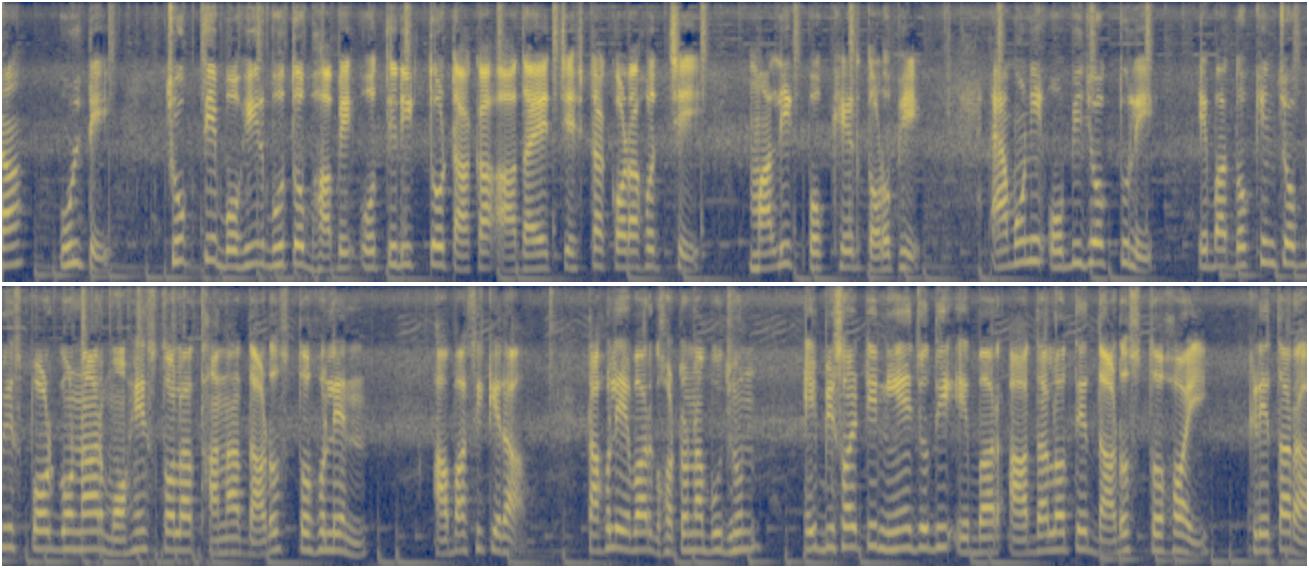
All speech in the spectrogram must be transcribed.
না, উল্টে চুক্তি বহির্ভূতভাবে অতিরিক্ত টাকা আদায়ের চেষ্টা করা হচ্ছে মালিক পক্ষের তরফে। এমনই অভিযোগ তুলে এবার দক্ষিণ চব্বিশ পরগনার মহেশতলা থানা দ্বারস্থ হলেন আবাসিকেরা। তাহলে এবার ঘটনা বুঝুন। এই বিষয়টি নিয়ে যদি এবার আদালতের দ্বারস্থ হয় ক্রেতারা,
